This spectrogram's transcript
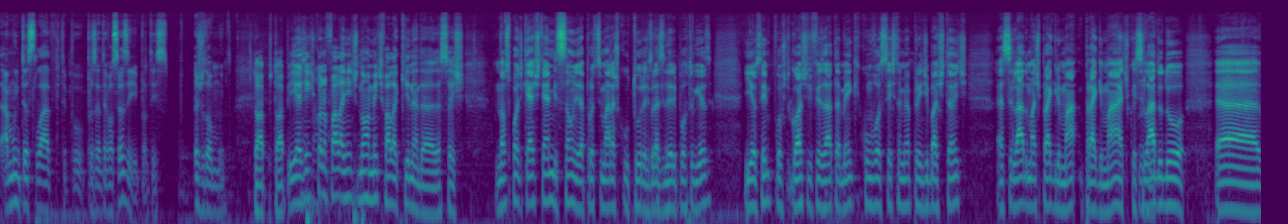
há muito esse lado tipo, presente em vocês e pronto, isso ajudou-me muito. Top, top. E a gente, quando fala, a gente normalmente fala aqui, né, dessas. Nosso podcast tem a missão de aproximar as culturas brasileira e portuguesa. E eu sempre gosto, de frisar também que com vocês também aprendi bastante esse lado mais pragmático, esse uhum. lado do. É,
